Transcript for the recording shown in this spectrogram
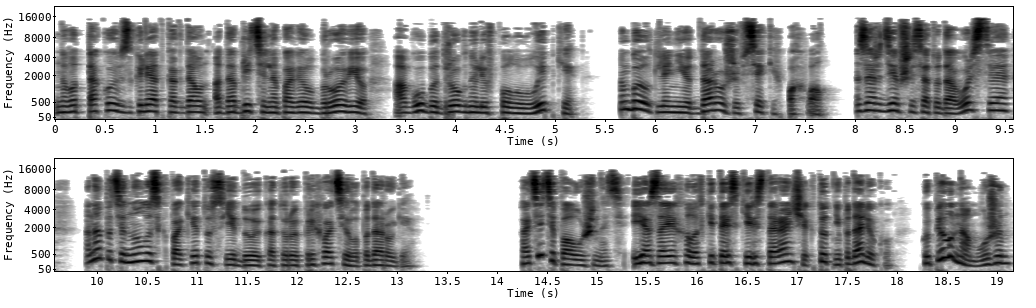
Но вот такой взгляд, когда он одобрительно повел бровью, а губы дрогнули в полуулыбке, был для нее дороже всяких похвал. Зардевшись от удовольствия, она потянулась к пакету с едой, которую прихватила по дороге. «Хотите поужинать? Я заехала в китайский ресторанчик тут неподалеку. Купила нам ужин».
